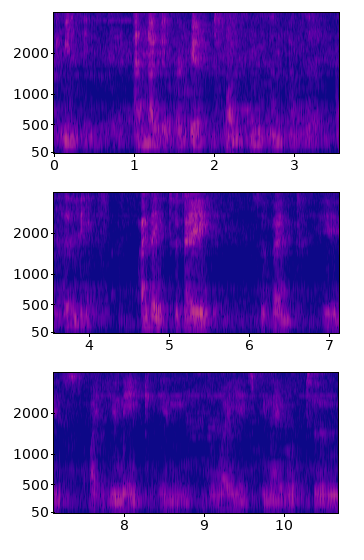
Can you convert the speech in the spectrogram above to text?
the communities and know the appropriate response and, and how, to, how to lead. I think today's event is quite unique in the way it's been able to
